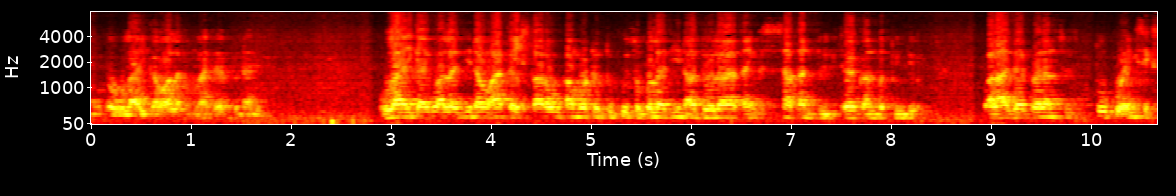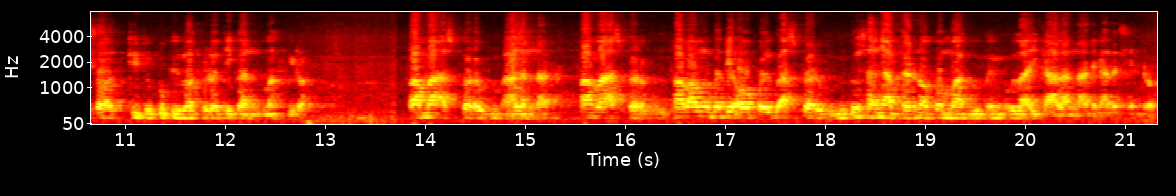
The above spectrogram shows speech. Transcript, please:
Atau ulai kawala kumada benar. Ulai kaya aladina wa aka istaru kang podo tuku sopa ladina tayang kesesatan bilida kan petunjuk. Walazabalan tuku ing siksa dituku bil maghfirah iklan maghfirah. Fama asbaruhum alannar. Fama asbaruhum. Fama mengkoti opo iku asbaruhum. Iku saya nyabarno pemagum ing ulai ka alannar dengan atas sendok.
